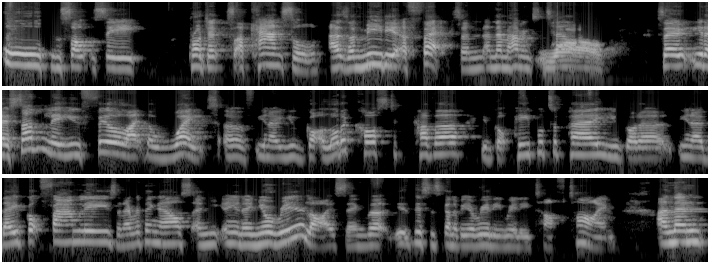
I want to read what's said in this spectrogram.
all consultancy projects are cancelled as immediate effect and, and them having to tell wow. So, you know, suddenly you feel like the weight of, you know, you've got a lot of costs to cover, you've got people to pay, you've got a, you know, they've got families and everything else. And, you know, and you're realizing that this is going to be a really, really tough time. And then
